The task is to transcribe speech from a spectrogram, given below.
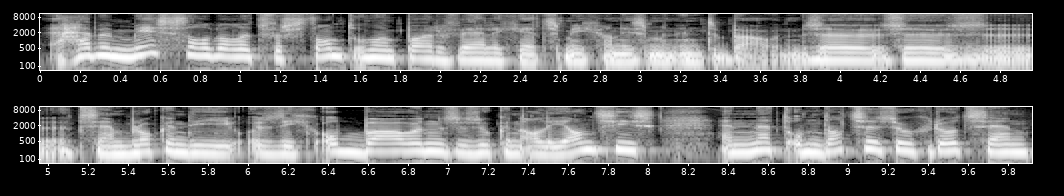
hebben meestal wel het verstand om een paar veiligheidsmechanismen in te bouwen. Ze, ze, ze, het zijn blokken die zich opbouwen, ze zoeken allianties. En net omdat ze zo groot zijn,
